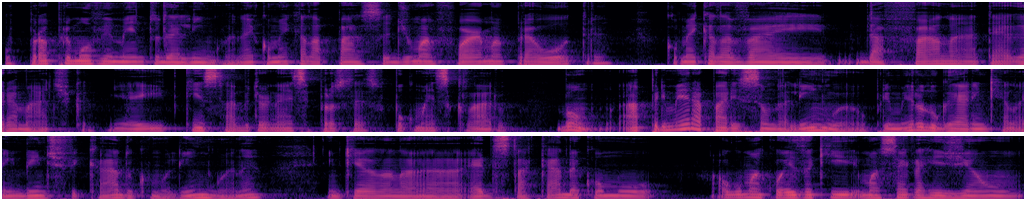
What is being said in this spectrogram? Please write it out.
o próprio movimento da língua, né? Como é que ela passa de uma forma para outra, como é que ela vai da fala até a gramática. E aí, quem sabe tornar esse processo um pouco mais claro. Bom, a primeira aparição da língua, o primeiro lugar em que ela é identificado como língua, né? Em que ela é destacada como alguma coisa que uma certa região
